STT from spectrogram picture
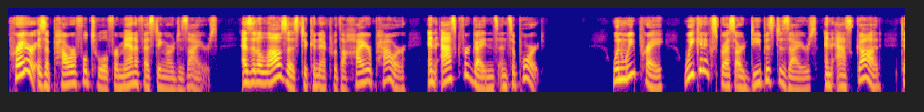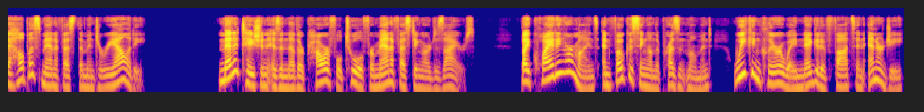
Prayer is a powerful tool for manifesting our desires, as it allows us to connect with a higher power and ask for guidance and support. When we pray, we can express our deepest desires and ask God to help us manifest them into reality. Meditation is another powerful tool for manifesting our desires. By quieting our minds and focusing on the present moment, we can clear away negative thoughts and energy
